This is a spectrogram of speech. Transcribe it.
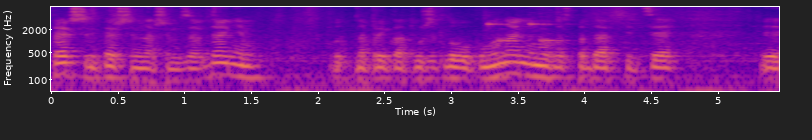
першим, першим нашим завданням, от, наприклад, у житлово-комунальному господарстві, це е,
